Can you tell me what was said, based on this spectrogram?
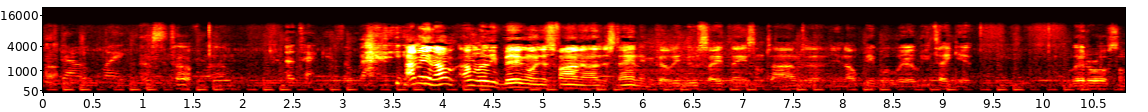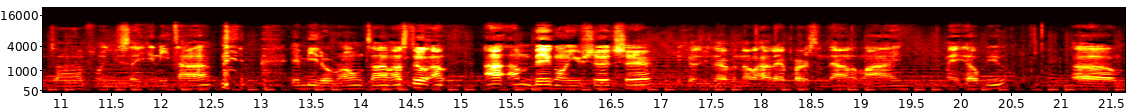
without like that's tough, man. attacking somebody? I mean, I'm I'm really big on just finding understanding because we do say things sometimes, and you know, people literally take it literal sometimes when you say anytime. it be the wrong time. I still I'm I, I'm big on you should share because you never know how that person down the line may help you. Um,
